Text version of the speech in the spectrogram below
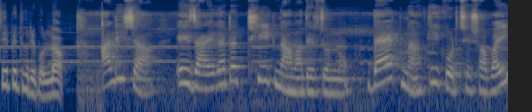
চেপে ধরে বলল আলিশা এই জায়গাটা ঠিক না আমাদের জন্য। দেখ না কি করছে সবাই।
